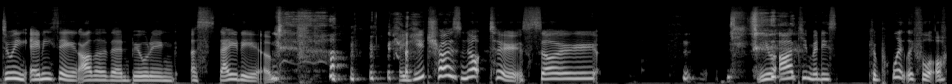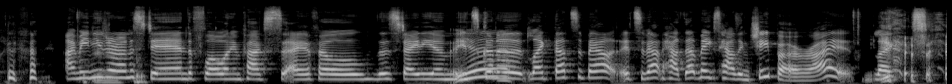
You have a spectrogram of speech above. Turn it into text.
doing anything other than building a stadium. you chose not to. So your argument is completely flawed. I mean, you don't understand the flow and impacts AFL, the stadium. It's Yeah. gonna like that's about it's about how that makes housing cheaper, right? Like yes.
